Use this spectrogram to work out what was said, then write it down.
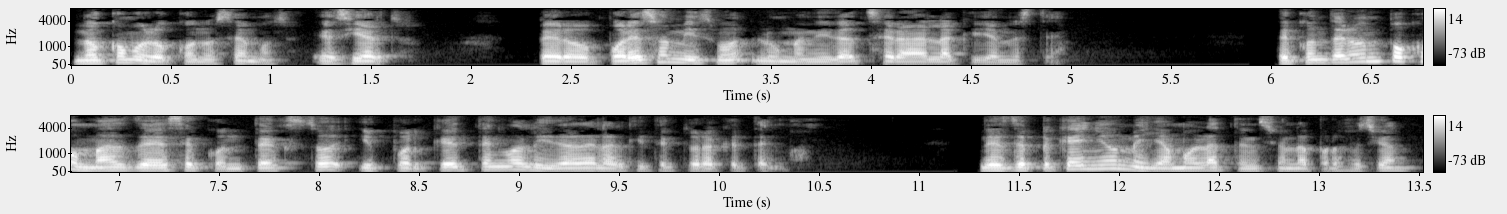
no como lo conocemos, es cierto, pero por eso mismo la humanidad será la que ya no esté. Te contaré un poco más de ese contexto y por qué tengo la idea de la arquitectura que tengo. Desde pequeño me llamó la atención la profesión.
